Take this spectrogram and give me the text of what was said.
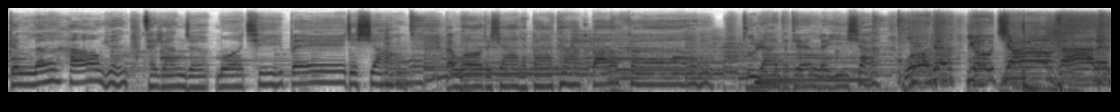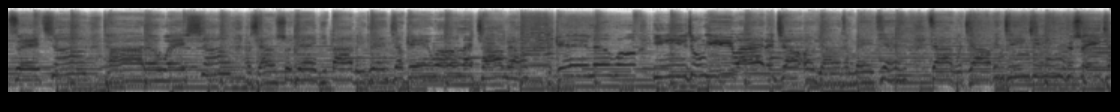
跟了好远，才让这默契被揭晓。当我蹲下来把它抱好，突然它舔了一下我的右脚，它的嘴角，他的微笑，好像说愿意把明天交给我来照料。它给了我一种意外的骄傲，要它每天在我脚边静静的睡觉。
